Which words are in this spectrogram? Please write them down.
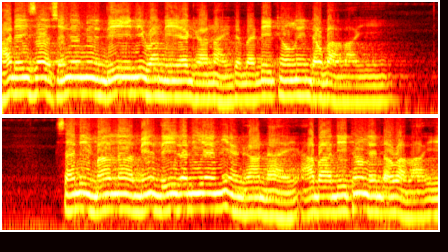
အာဒိသောရှင်နမင်းသည်နိဝမေယခာ၌တပတိထုံလင်းတောက်ပါပါ၏သန္တိမာလမင်းသည်ရဏီယမြင့်ခါ၌အာဘာတိထုံလင်းတောက်ပါပါ၏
